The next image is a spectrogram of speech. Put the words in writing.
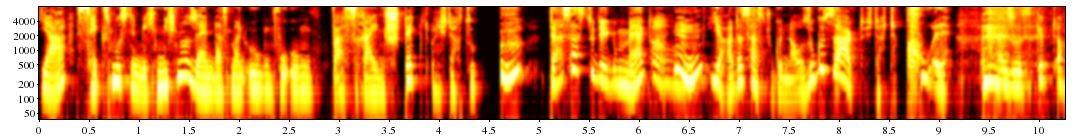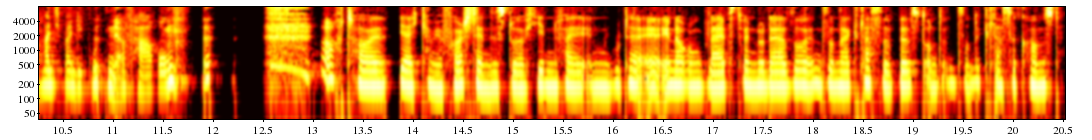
ja, Sex muss nämlich nicht nur sein, dass man irgendwo irgendwas reinsteckt und ich dachte so, äh, das hast du dir gemerkt? Oh. Hm, ja, das hast du genauso gesagt. Ich dachte, cool. Also es gibt auch manchmal die guten Erfahrungen. Ach toll. Ja, ich kann mir vorstellen, dass du auf jeden Fall in guter Erinnerung bleibst, wenn du da so in so einer Klasse bist und in so eine Klasse kommst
